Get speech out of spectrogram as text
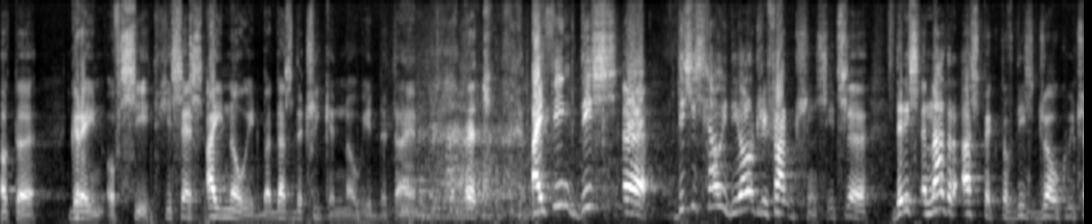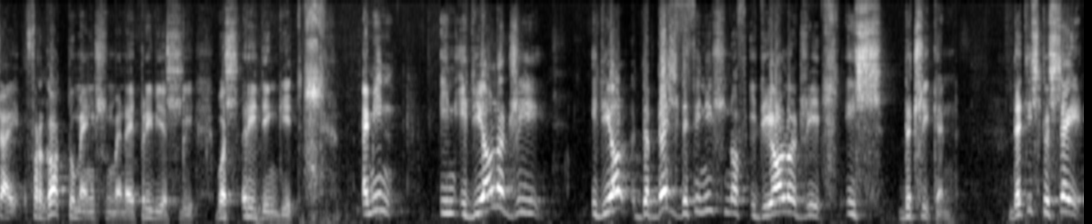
not a grain of seed. He says, I know it, but does the chicken know it that I am? I think this, uh, this is how ideology functions. It's, uh, there is another aspect of this joke which I forgot to mention when I previously was reading it. I mean, in ideology, ideolo the best definition of ideology is the chicken. That is to say,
